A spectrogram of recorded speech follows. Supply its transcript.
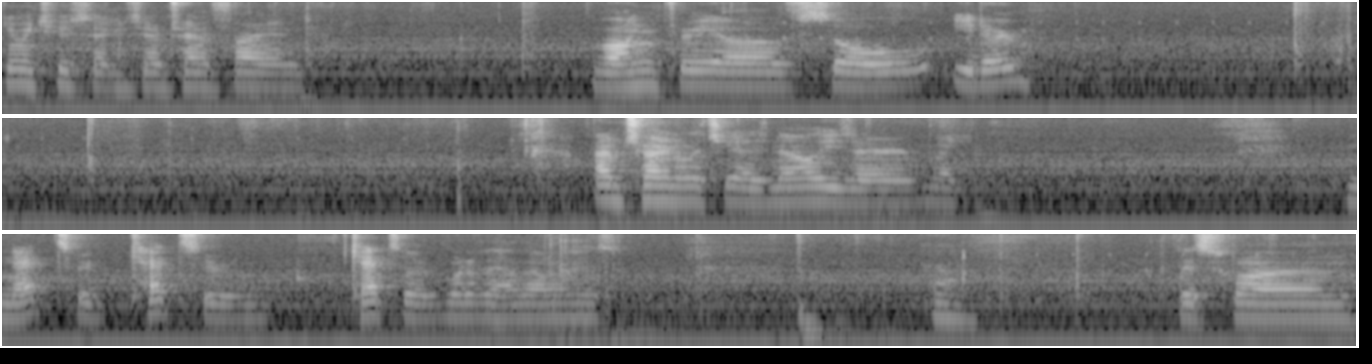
Give me two seconds here. I'm trying to find volume 3 of Soul Eater. I'm trying to let you guys know these are like nets or cats or cats or whatever the hell that one is. This one,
